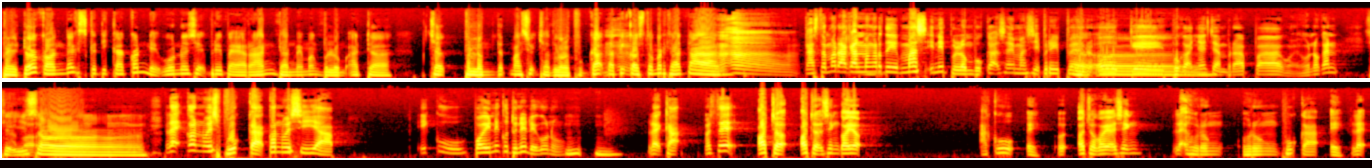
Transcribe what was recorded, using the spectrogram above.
beda konteks ketika kon dek kono sik preparean dan memang belum ada ja- belum masuk jadwal buka tapi Mm-mm. customer datang Heeh. Customer akan mengerti, "Mas, ini belum buka, saya masih prepare." Heeh. Oke, bukanya jam berapa? Ngono kan. Apa? iso Lek kon wis buka, kon wis siap. Iku poinnya kudune dek kono. Mm-mm. Lek gak mesti ojo ojo sing koyo aku eh ojo koyo sing lek hurung hurung buka eh lek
